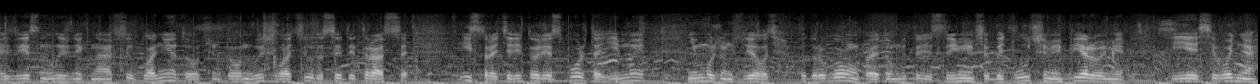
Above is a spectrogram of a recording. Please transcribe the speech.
известный лыжник на всю планету. В общем-то, он вышел отсюда, с этой трассы. Истра – территория спорта, и мы не можем сделать по-другому, поэтому мы стремимся быть лучшими, первыми. И сегодня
